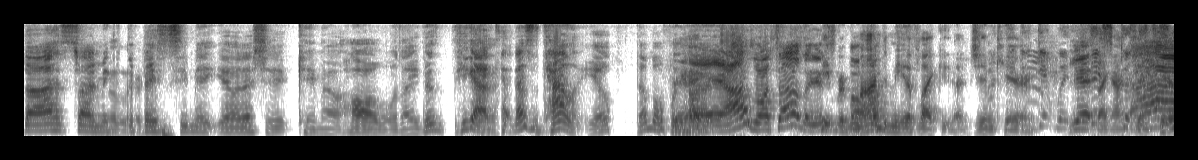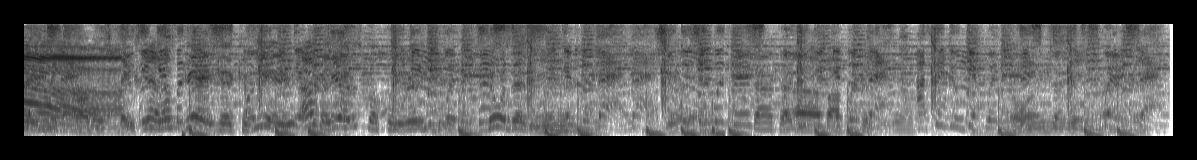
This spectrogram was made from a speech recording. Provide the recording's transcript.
No, I was trying to make the faces he made. Yo, that shit came out horrible. Like this, he got Yeah. that's a talent, yo. That motherfucker. Yeah. Yeah. I was watching. I was like, He reminded me of like a Jim Carrey. Yeah. Like how Jim Ah. Carrey makes all those faces. Yeah, that's good. good, Cause yeah, I was like, yo, this motherfucker really doing this. Shout out to uh, Bob Pickett, yo. I think you'll get with this. he's a Cause this is where it's at.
